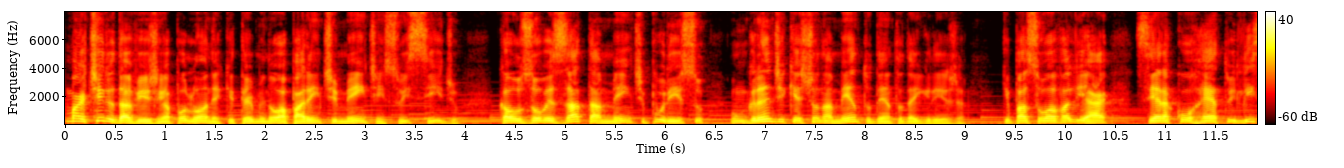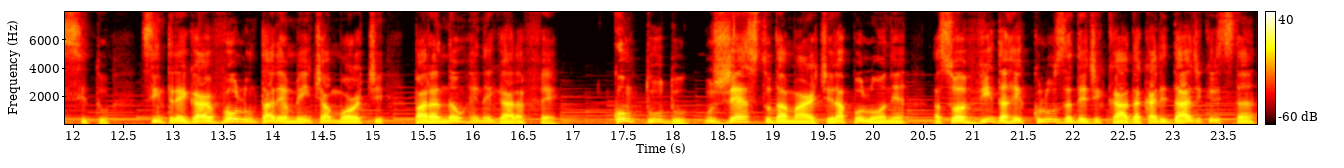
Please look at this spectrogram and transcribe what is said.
O martírio da Virgem Apolônia, que terminou aparentemente em suicídio, causou exatamente por isso um grande questionamento dentro da igreja que passou a avaliar se era correto e lícito se entregar voluntariamente à morte para não renegar a fé. Contudo, o gesto da mártir Apolônia, a sua vida reclusa dedicada à caridade cristã,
